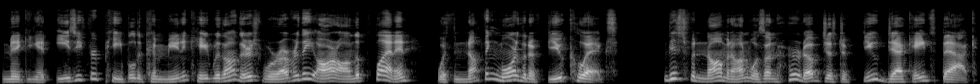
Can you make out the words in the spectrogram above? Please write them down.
making it easy for people to communicate with others wherever they are on the planet with nothing more than a few clicks. This phenomenon was unheard of just a few decades back.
